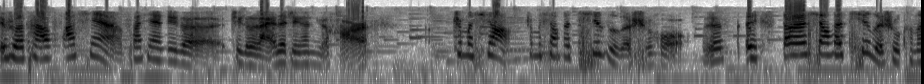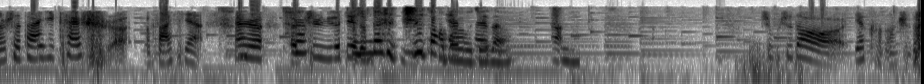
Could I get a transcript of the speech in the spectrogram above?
就是说他发现发现这个这个来的这个女孩儿这么像这么像他妻子的时候，我觉得哎，当然像他妻子的时候，可能是他一开始发现，但是呃至于这个应该是知道吧？我觉得知不知道也可能知道，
